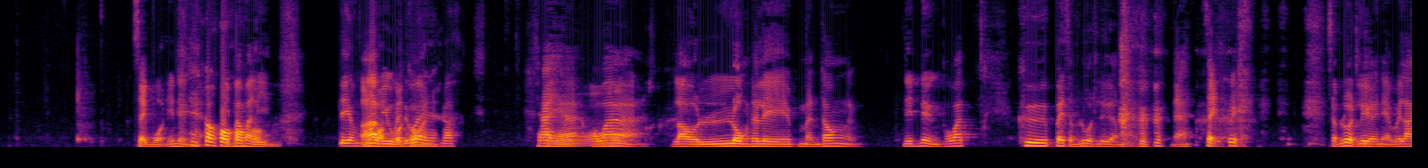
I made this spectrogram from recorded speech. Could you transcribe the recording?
2 ใส่หมวดนิดนึงพิมามาริน เตรียมหมวกมาด้วยนะครับ ใช่ฮะเพราะว่าเราลงทะเลมันต้องนิดนึงเพราะว่าคือไปสำรวจเรือมานะใส่ไปสำรวจเรือเนี่ยเวลา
